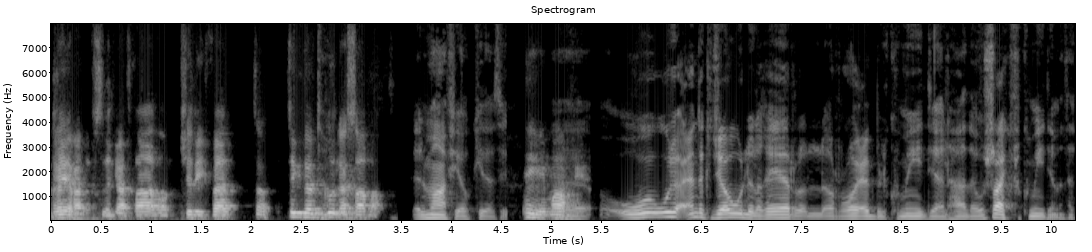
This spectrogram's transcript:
غيرها نفس The Godfather كذي فتقدر تقول عصابات. المافيا وكذا. اي مافيا. آه وعندك جو للغير الرعب الكوميديا هذا وش رأيك في الكوميديا مثلا؟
